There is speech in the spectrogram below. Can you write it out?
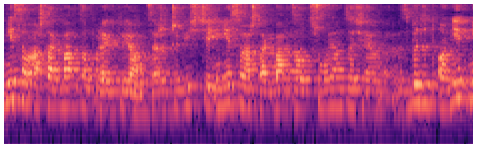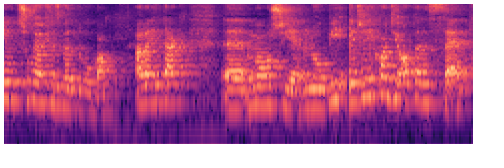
Nie są aż tak bardzo projektujące rzeczywiście i nie są aż tak bardzo utrzymujące się zbyt, o, nie, nie utrzymują się zbyt długo, ale i tak e, mąż je lubi. Jeżeli chodzi o ten set,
